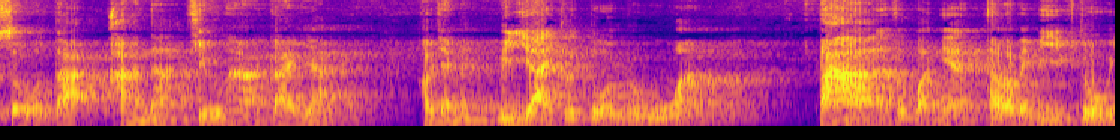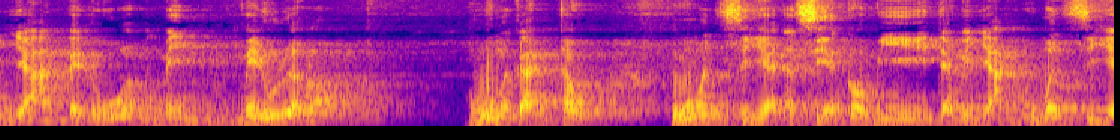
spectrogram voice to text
โสตะคานะจิวหากายะ เข้าใจไหมวิญญาณคือตัวรู้อะตาทุกวันนี้ถ้าเราไม่มีตัววิญญาณไปรู้มันไม่ไม่รู้เรื่องหรอก หูเหมือนกันเท่า หูมันเสียแต่เสียงก็มีแต่วิญญาณหูมันเสีย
